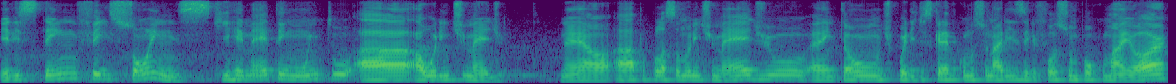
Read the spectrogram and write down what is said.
Eles têm feições que remetem muito a, ao Oriente Médio. Né, a, a, população do Oriente Médio, é, então, tipo, ele descreve como se o nariz ele fosse um pouco maior,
